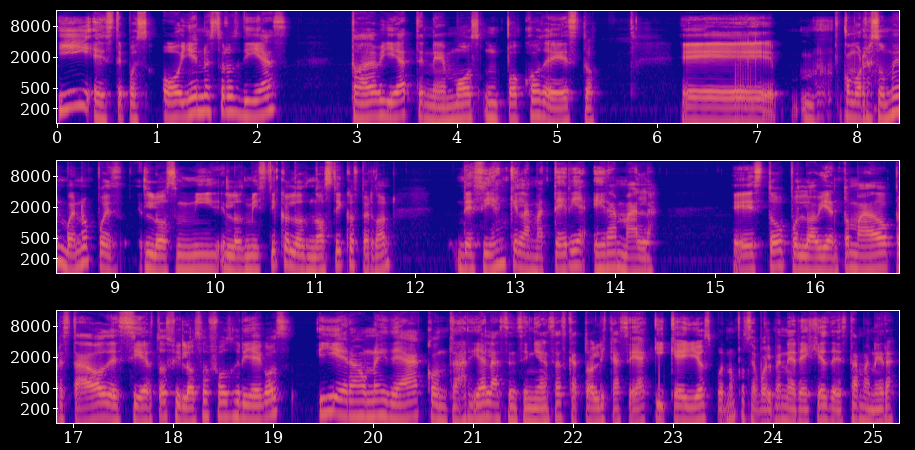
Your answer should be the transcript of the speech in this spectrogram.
Y este, pues hoy en nuestros días todavía tenemos un poco de esto. Eh, como resumen, bueno, pues los, los místicos, los gnósticos, perdón, decían que la materia era mala. Esto pues lo habían tomado prestado de ciertos filósofos griegos y era una idea contraria a las enseñanzas católicas. He aquí que ellos, bueno, pues se vuelven herejes de esta manera.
